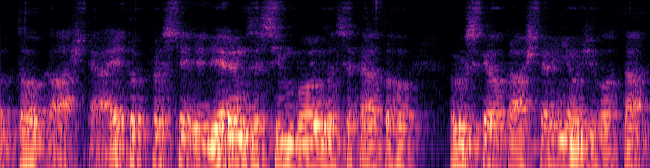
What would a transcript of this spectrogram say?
od toho kláštera. Je to prostě jeden ze symbolů zase teda toho ruského klášterního života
